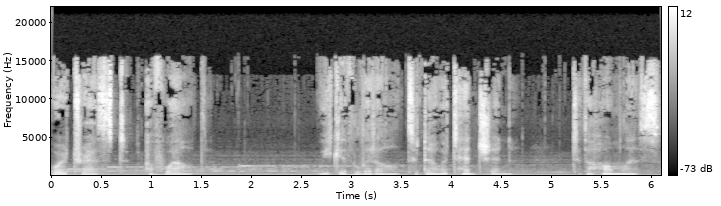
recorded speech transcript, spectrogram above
are dressed of wealth, we give little to no attention to the homeless,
